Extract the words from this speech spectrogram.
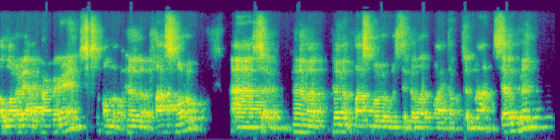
a lot of our programs on the PERMA Plus model. Uh, so PERMA, PERMA Plus model was developed by Dr. Martin Seligman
